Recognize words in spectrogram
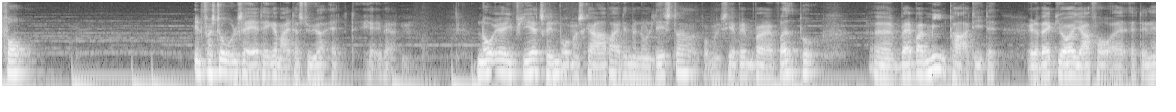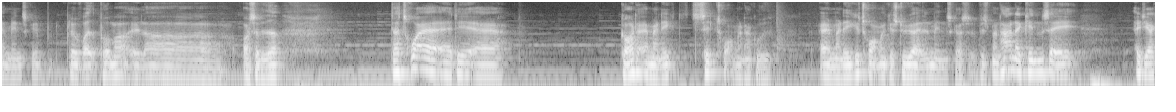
får en forståelse af, at det ikke er mig, der styrer alt her i verden. Når jeg i fjerde trin, hvor man skal arbejde med nogle lister, hvor man siger, hvem var jeg vred på, øh, hvad var min part i det, eller hvad gjorde jeg for, at den her menneske blev vred på mig, eller og så videre. Der tror jeg, at det er godt, at man ikke selv tror, man har Gud at man ikke tror, man kan styre alle mennesker. Så hvis man har en erkendelse af, at, jeg,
